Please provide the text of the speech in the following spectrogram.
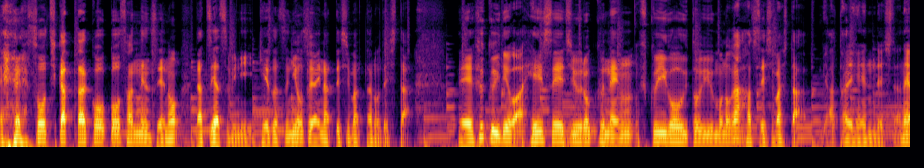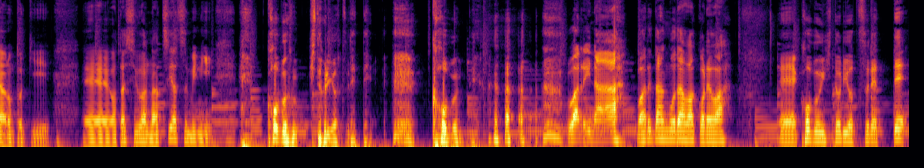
えー、そう誓った高校3年生の夏休みに警察にお世話になってしまったのでした。えー、福井では平成16年福井豪雨というものが発生しました。いや、大変でしたね、あの時。えー、私は夏休みに 古文一人を連れて 古文 悪いな悪団子だわ、これは。えー、古文一人を連れて、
